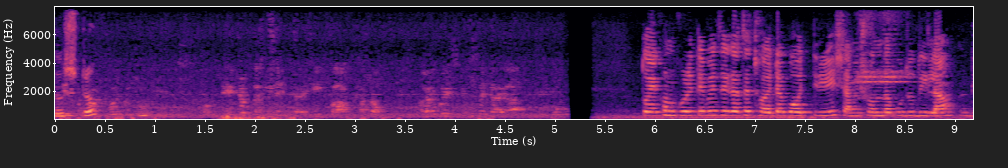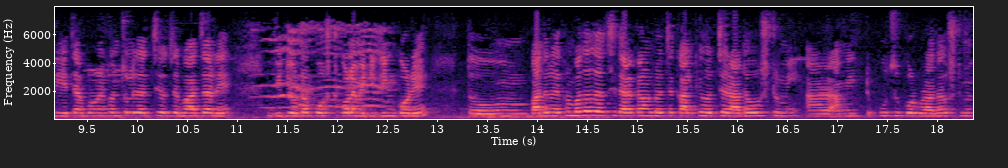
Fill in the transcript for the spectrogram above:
দুষ্টু। তো এখন ঘড়িতে বেজে গেছে ছয়টা পঁয়ত্রিশ, আমি সন্ধ্যা পুজো দিলাম, দিয়ে তারপর এখন চলে যাচ্ছি হচ্ছে বাজারে। ভিডিওটা পোস্ট করলাম এডিটিং করে। তো বাজারে এখন বাজার যাচ্ছি, তার কারণ হচ্ছে কালকে হচ্ছে রাধা অষ্টমী আর আমি একটু পুজো করব রাধা অষ্টমী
